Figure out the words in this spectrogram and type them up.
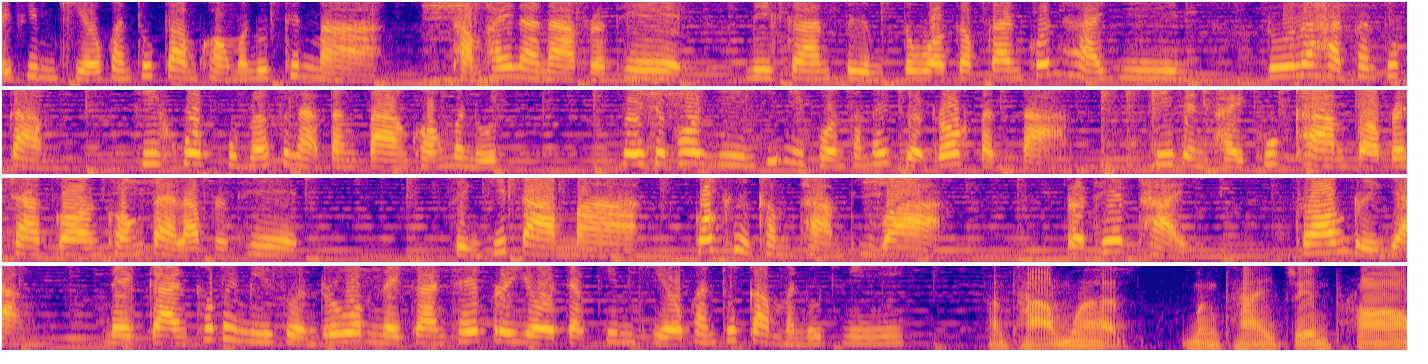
ยพิมพ์เขียวพันธุกรรมของมนุษย์ขึ้นมาทำให้นานาประเทศ มีการตื่นตัวกับการค้นหายีน หรือรหัสพันธุกรรม ที่ควบคุมลักษณะต่างๆ ของมนุษย์ โดยเฉพาะยีนที่มีผลทำให้เกิดโรคต่างๆ ที่เป็นภัยคุกคามต่อประชากรของแต่ละประเทศ สิ่งที่ตามมาก็คือคำถามที่ว่า ประเทศไทย พร้อมหรืออยังในการเข้าไปมีส่วนร่วมในการใช้ประโยชน์จากพิมพ์เขียวพันธุกรรมมนุษย์นี้คำถามว่าเมืองไทยเตรียมพร้อม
